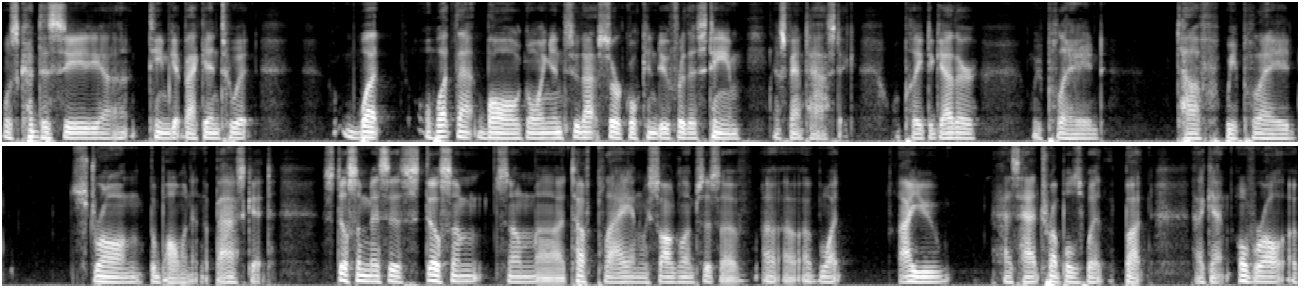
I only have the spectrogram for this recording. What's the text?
was good to see uh, team get back into it. What what that ball going into that circle can do for this team is fantastic. We played together. We played tough. We played strong. The ball went in the basket. Still some misses. Still some some uh, tough play, and we saw glimpses of uh, of what IU has had troubles with, but again, overall, a,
